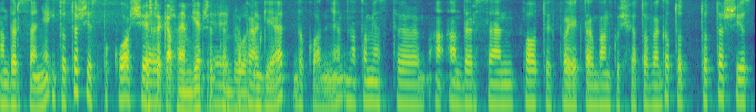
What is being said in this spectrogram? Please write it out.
Andersenie i to też jest pokłosie... Jeszcze KPMG przedtem e, było, tak? KPMG, dokładnie. Natomiast e, Andersen po tych projektach Banku Światowego, to, to też jest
